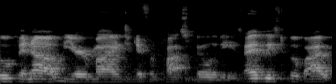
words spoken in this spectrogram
open up your mind to different possibilities. I at least hope I would.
